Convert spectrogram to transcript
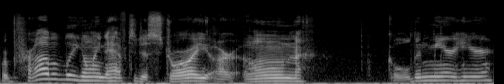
We're probably going to have to destroy our own Golden Mirror here.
